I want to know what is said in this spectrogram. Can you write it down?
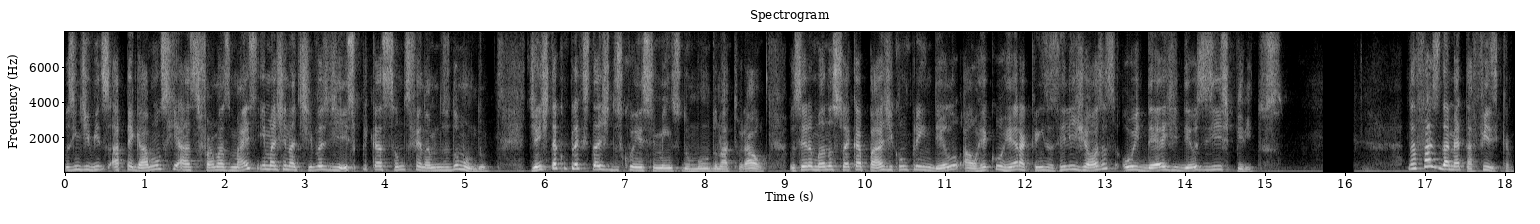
os indivíduos apegavam-se às formas mais imaginativas de explicação dos fenômenos do mundo. Diante da complexidade dos conhecimentos do mundo natural, o ser humano só é capaz de compreendê-lo ao recorrer a crenças religiosas ou ideias de deuses e espíritos. Na fase da metafísica,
